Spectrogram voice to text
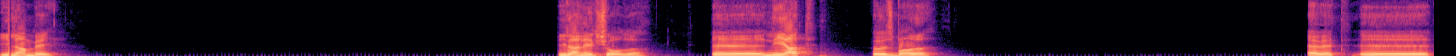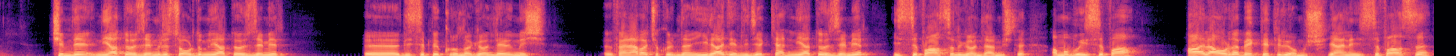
İlhan Bey İlhan Ekşioğlu e, Nihat Özbağı Evet. e, şimdi Nihat Özdemir'i sordum. Nihat Özdemir e, disiplin kuruluna gönderilmiş. E, Fenerbahçe kulübünden ihraç edilecekken Nihat Özdemir istifasını göndermişti. Ama bu istifa hala orada bekletiliyormuş. Yani istifası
